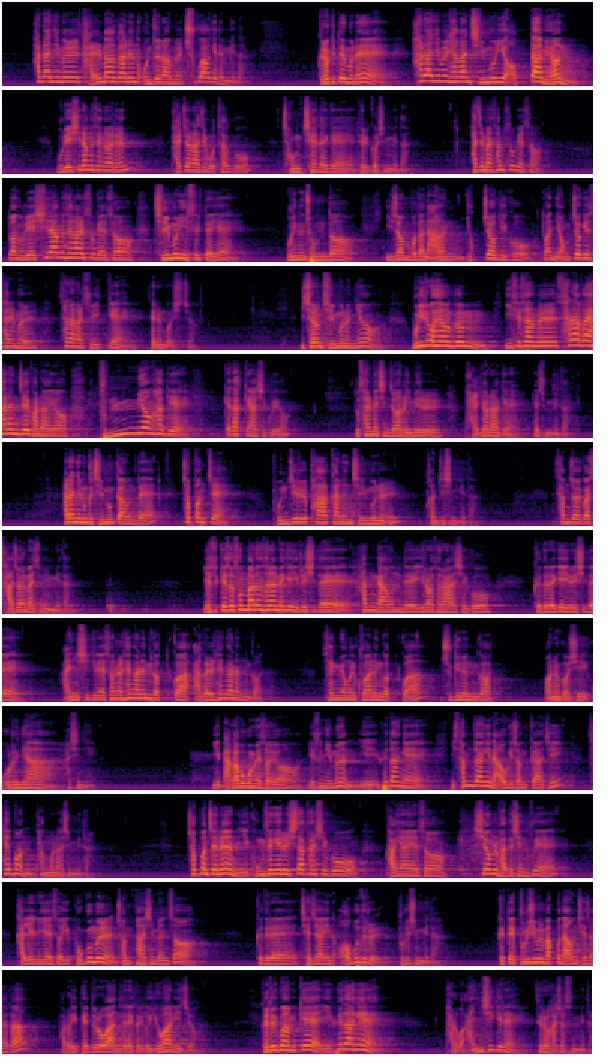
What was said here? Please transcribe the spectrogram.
하나님을 닮아가는 온전함을 추구하게 됩니다. 그렇기 때문에 하나님을 향한 질문이 없다면 우리의 신앙생활은 발전하지 못하고 정체되게 될 것입니다. 하지만 삶 속에서 또한 우리의 신앙생활 속에서 질문이 있을 때에 우리는 좀 더 이전보다 나은 육적이고 또한 영적인 삶을 살아갈 수 있게 되는 것이죠. 이처럼 질문은요, 우리로 하여금 이 세상을 살아가야 하는지에 관하여 분명하게 깨닫게 하시고요. 또 삶의 진정한 의미를 발견하게 해줍니다. 하나님은 그 질문 가운데 첫 번째, 본질을 파악하는 질문을 던지십니다. 3절과 4절 말씀입니다. 예수께서 손 마른 사람에게 이르시되 한가운데 일어서라 하시고 그들에게 이르시되 안식일에 선을 행하는 것과 악을 행하는 것 생명을 구하는 것과 죽이는 것 어느 것이 옳으냐 하시니 이 마가복음에서요 예수님은 이 회당에 이 3장이 나오기 전까지 세 번 방문하십니다. 첫 번째는 이 공생애를 시작하시고 광야에서 시험을 받으신 후에 갈릴리에서 이 복음을 전파하시면서 그들의 제자인 어부들을 부르십니다. 그때 부르심을 받고 나온 제자가 바로 이 베드로와 안드레 그리고 요한이죠. 그들과 함께 이 회당에 바로 안식일에 들어가셨습니다.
